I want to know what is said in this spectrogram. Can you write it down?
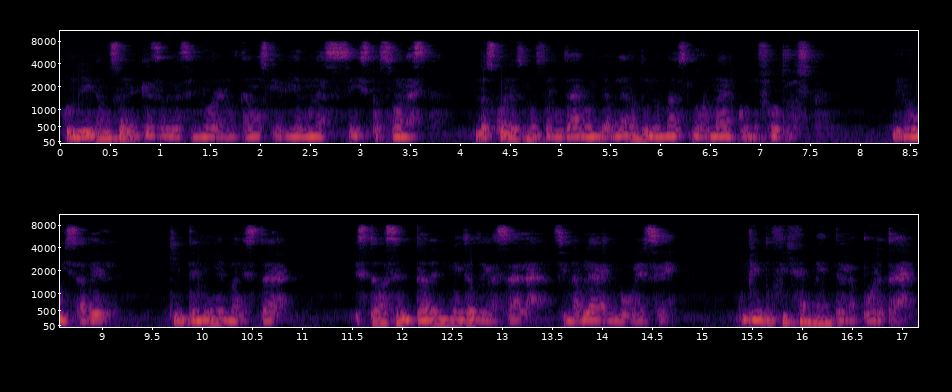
Cuando llegamos a la casa de la señora notamos que habían unas seis personas, las cuales nos saludaron y hablaron de lo más normal con nosotros. Pero Isabel quien tenía el malestar, estaba sentada en medio de la sala, sin hablar ni moverse, viendo fijamente a la puerta.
